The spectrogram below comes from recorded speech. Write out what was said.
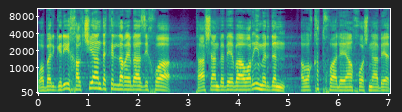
و بەرگری خەڵکییان دەکرد لە ڕێبازی خوا پاشان بە بێباوەڕی مردن ئەوە قەت خوا لەیان خۆش نابێت.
